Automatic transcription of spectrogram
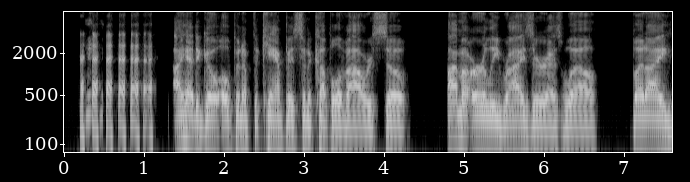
I had to go open up the campus in a couple of hours. So I'm an early riser as well. But I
